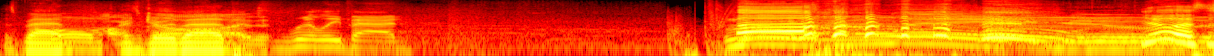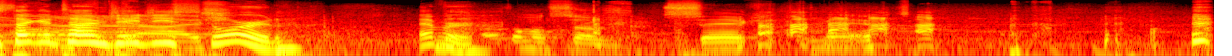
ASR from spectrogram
That's bad. Oh my That's god. really bad. Really bad. Oh! No way, dude. Yo, it's the second time JG oh gosh. scored. Ever. That's almost so sick, man.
